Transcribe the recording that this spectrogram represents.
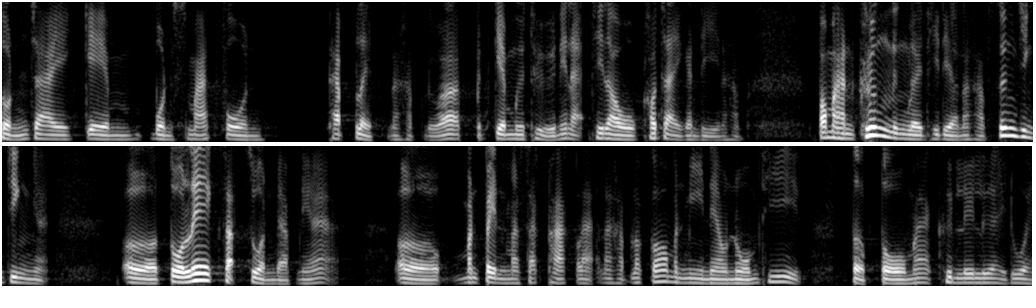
สนใจเกมบนสมาร์ทโฟนแท็บเล็ตนะครับหรือว่าเป็นเกมมือถือนี่แหละที่เราเข้าใจกันดีนะครับ ประมาณครึ่งหนึ่งเลยทีเดียวนะครับ ซึ่งจริงๆเนี่ยตัวเลขสัดส่วนแบบนี้ เออมันเป็นมาสักพักแล้วนะครับ แล้วก็มันมีแนวโน้มที่เติบโตมากขึ้นเรื่อย ๆ ด้วย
